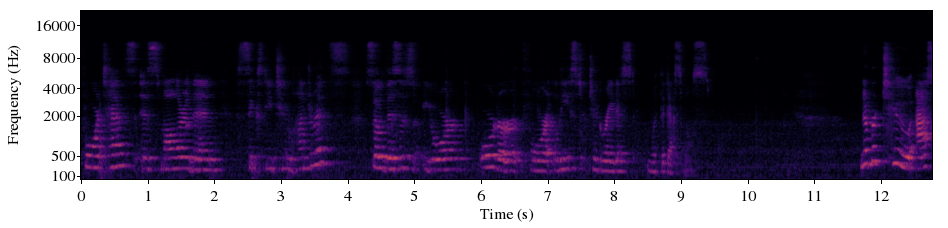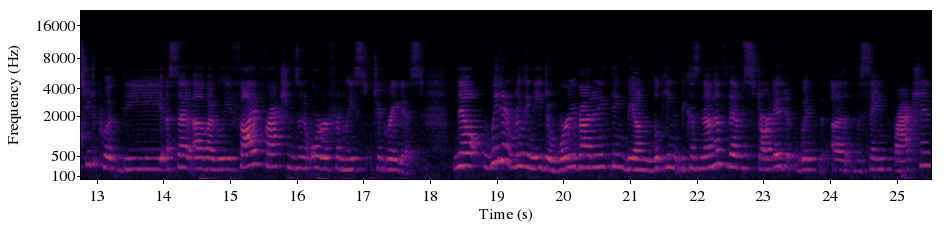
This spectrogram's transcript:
4 tenths is smaller than 62 hundredths. So this is your order for least to greatest with the decimals. Number two asks you to put the a set of, I believe, five fractions in order from least to greatest. Now, we didn't really need to worry about anything beyond looking, because none of them started with uh, the same fraction.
